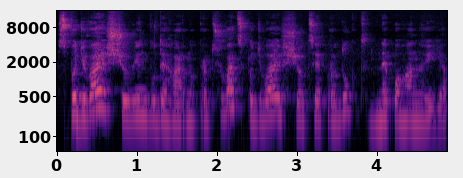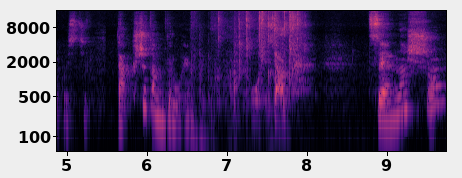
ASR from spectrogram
Сподіваюсь, що він буде гарно працювати. Сподіваюсь, що цей продукт непоганої якості. Так, що там друге? Ой, так. Це в нас що?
